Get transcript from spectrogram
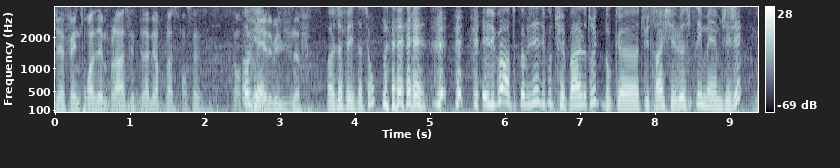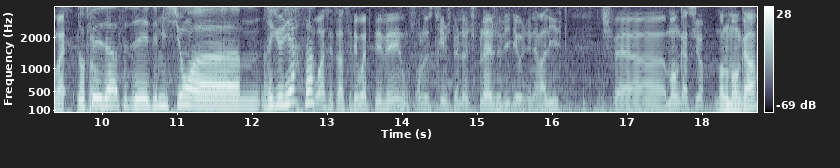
J'avais fait une troisième place et c'était la meilleure place française. C'était en février 2019. Bah, déjà félicitations. et du coup, alors, comme je disais, du coup, tu fais pas mal de trucs, donc euh, tu travailles chez Le Stream et MGG. Ouais. Donc ça. c'est des, émissions euh, régulières, ça? Ouais, c'est ça, c'est des web TV. Donc sur le stream, je fais lunch play, jeux vidéo généraliste. Je fais euh, manga sur, dans le manga.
